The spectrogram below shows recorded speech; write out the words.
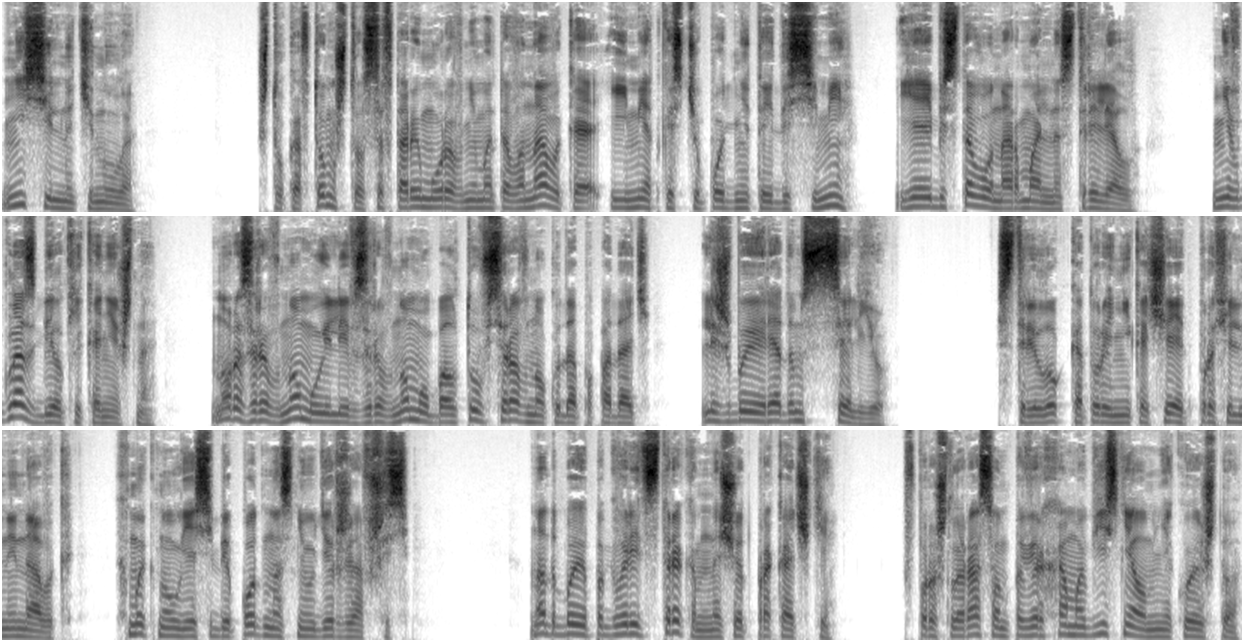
не сильно тянуло. Штука в том, что со вторым уровнем этого навыка и меткостью поднятой до семи я и без того нормально стрелял. Не в глаз белки, конечно, но разрывному или взрывному болту все равно куда попадать, лишь бы рядом с целью. Стрелок, который не качает профильный навык. Хмыкнул я себе под нос, не удержавшись. Надо бы поговорить с треком насчет прокачки. В прошлый раз он по верхам объяснял мне кое-что,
